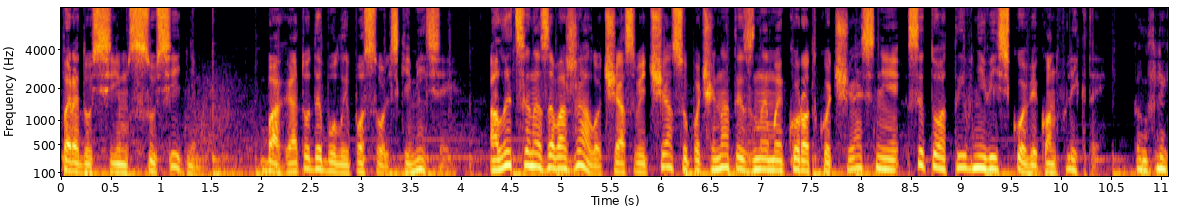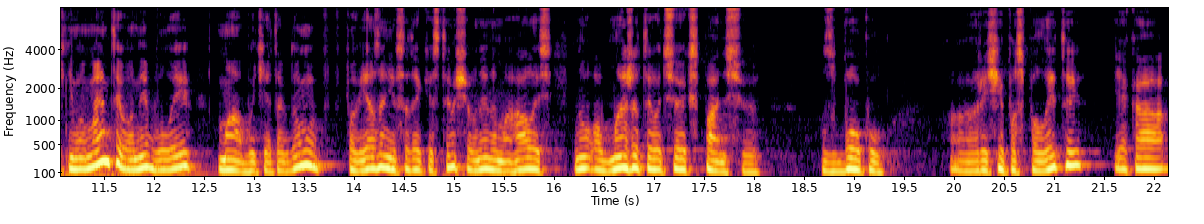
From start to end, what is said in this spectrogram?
передусім з сусідніми. Багато де були посольські місії. Але це не заважало час від часу починати з ними короткочасні ситуативні військові конфлікти. Конфліктні моменти вони були, мабуть, я так думаю, пов'язані все-таки з тим, що вони намагались ну, обмежити оцю експансію з боку е, Речі Посполитої, яка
